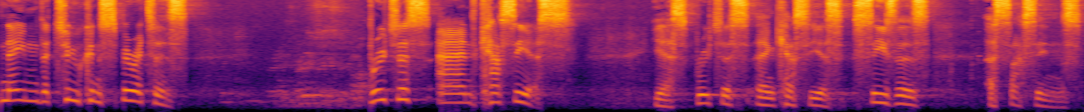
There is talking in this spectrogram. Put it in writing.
name the two conspirators? Brutus, Brutus and Cassius. Yes, Brutus and Cassius, Caesar's assassins.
